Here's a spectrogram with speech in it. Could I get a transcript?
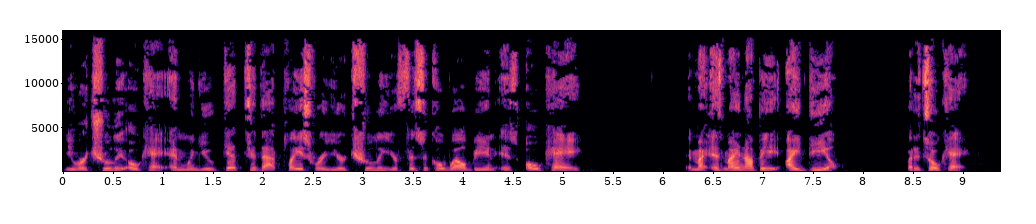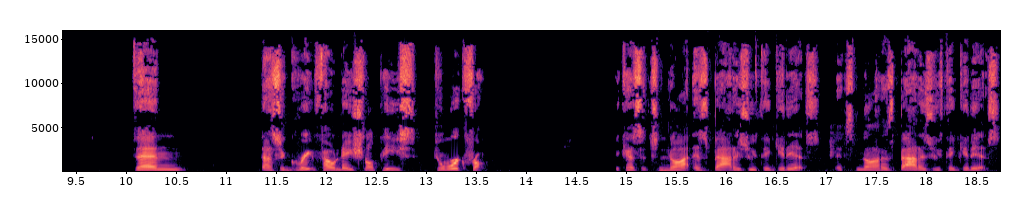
You are truly okay. And when you get to that place where you're truly, your physical well being is okay, it might, it might not be ideal, but it's okay. Then that's a great foundational piece to work from because it's not as bad as you think it is. It's not as bad as you think it is.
